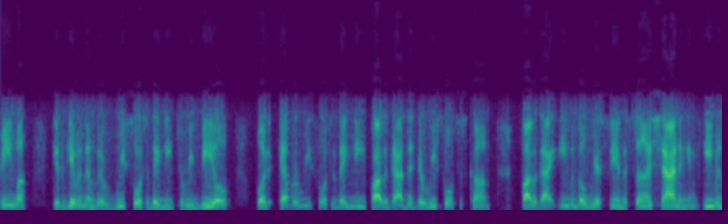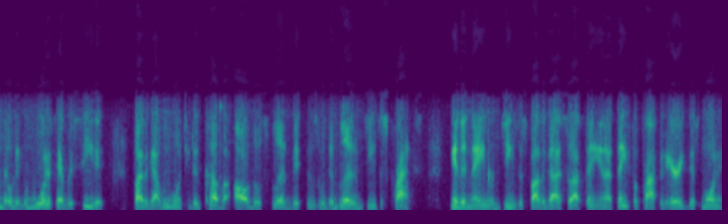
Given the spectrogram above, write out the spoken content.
FEMA is giving them the resources they need to rebuild whatever resources they need, Father God, let the resources come. Father God, even though we're seeing the sun shining and even though the waters have receded, Father God, we want you to cover all those flood victims with the blood of Jesus Christ. In the name of Jesus, Father God. So I thank and I thank for Prophet Eric this morning.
